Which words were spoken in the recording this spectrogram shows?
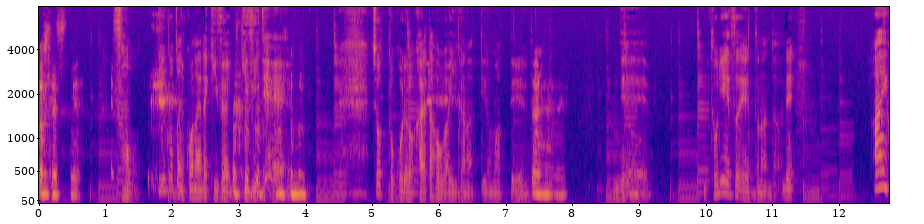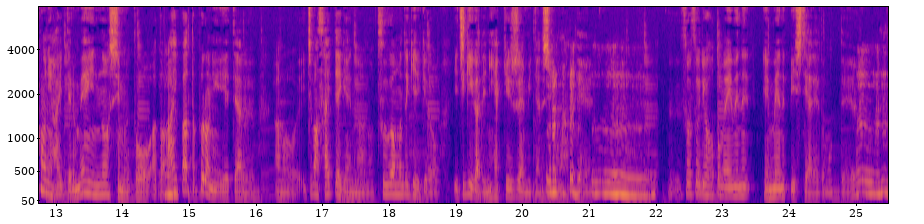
そうですね。そう。っていうことにこの間気づい 気づいてう、ん。ちょっとこれは変えた方がいいかなっていうのもあって、うんで、とりあえず、えっとなんだ。で、iPhone に入ってるメインの SIM と、あとうん iPad Pro に入れてある、あの、一番最低限のあの、通話もできるけど、1ギガで290円みたいな SIM があってう、ん。そうすると両方とも MN MNP してやれと思ってう、ん。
